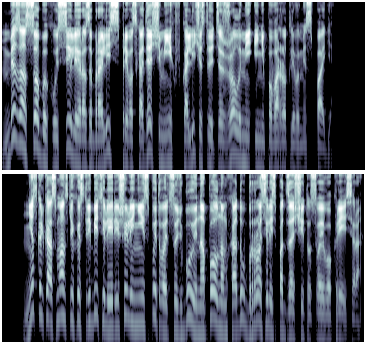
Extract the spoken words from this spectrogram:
без особых усилий разобрались с превосходящими их в количестве тяжелыми и неповоротливыми спаги. Несколько османских истребителей решили не испытывать судьбу и на полном ходу бросились под защиту своего крейсера.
